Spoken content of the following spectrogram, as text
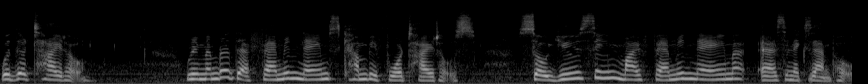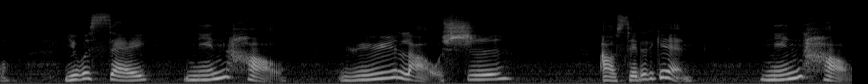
with their title. Remember that family names come before titles. So using my family name as an example, you would say, 您好,于老师. I'll say it again. 您好,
